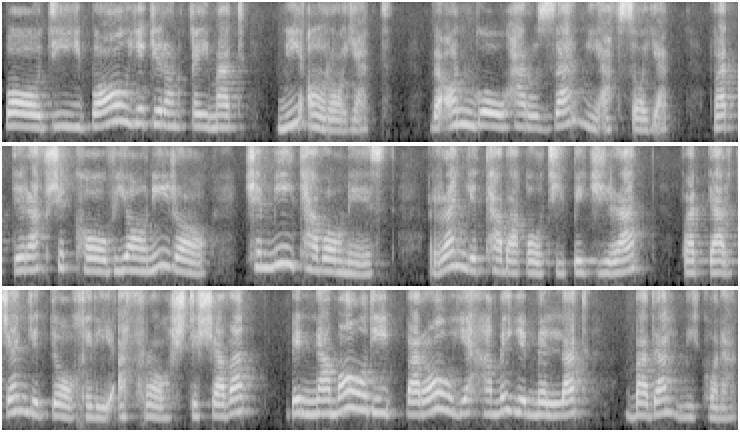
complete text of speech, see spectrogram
با دیبای گران قیمت می آراید به آن گوهر و زر می افزاید و درفش کاویانی را که می توانست رنگ طبقاتی بگیرد و در جنگ داخلی افراشته شود به نمادی برای همه ملت بدل می کند.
